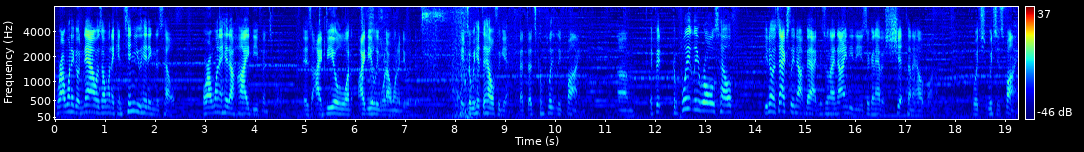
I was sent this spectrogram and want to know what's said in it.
where I want to go now is I want to continue hitting this health or I want to hit a high defense roll. Is ideal what ideally what I want to do with this. Okay, so we hit the health again. That that's completely fine. Um, if it completely rolls health, you know it's actually not bad because when I 90 these, they're gonna have a shit ton of health on them, which which is fine.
